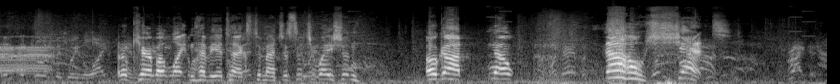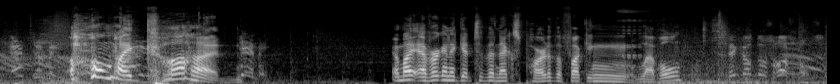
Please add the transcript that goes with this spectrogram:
need to choose between light I don't care about light and heavy attacks to match a situation. Oh god, no! No, shit! Right it. Answer me. Oh my god! Am I ever gonna get to the next part of the fucking level? Take out those hostiles.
